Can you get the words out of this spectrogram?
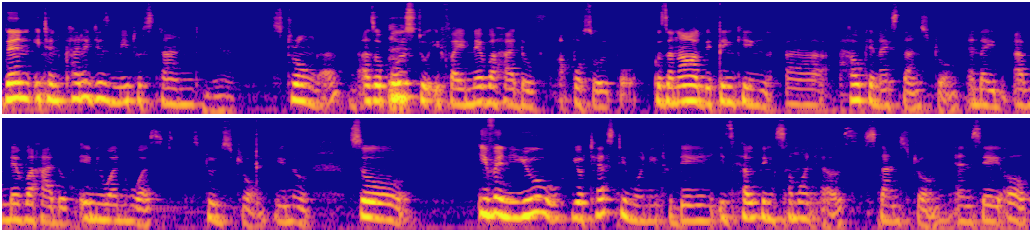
then it encourages me to stand yes stronger as opposed to if I never heard of Apostle Paul. Because now I'll be thinking, uh, how can I stand strong? And I, I've never heard of anyone who has stood strong, you know. So even you, your testimony today is helping someone else stand strong and say, oh,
